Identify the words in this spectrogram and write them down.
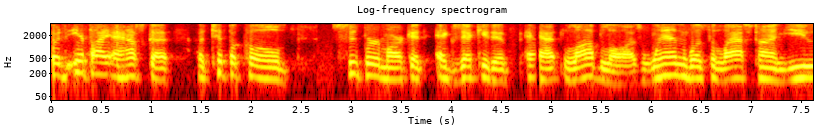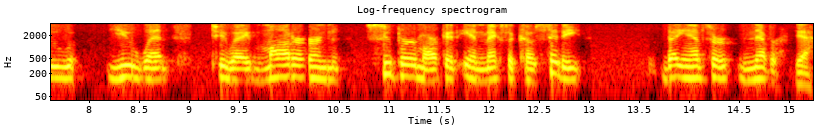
But if I ask a, a typical supermarket executive at Loblaws, when was the last time you you went to a modern supermarket in Mexico City? They answer never. Yeah.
